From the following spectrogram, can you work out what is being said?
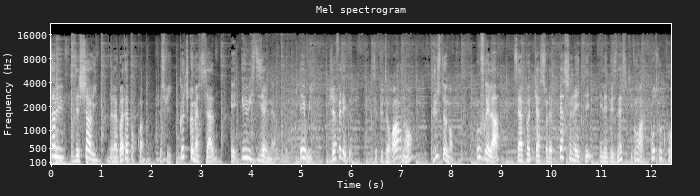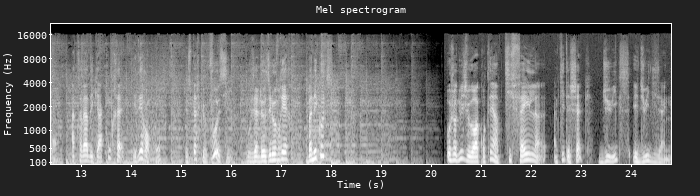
Salut, c'est Charlie de la boîte à pourquoi. Je suis coach commercial et UX designer. Et oui, j'ai fait les deux. C'est plutôt rare, non? Justement, Ouvrez-la, c'est un podcast sur les personnalités et les business qui vont à contre-courant, à travers des cas concrets et des rencontres. J'espère que vous aussi, vous allez oser l'ouvrir. Bonne écoute Aujourd'hui, je vais vous raconter un petit fail, un petit échec du UX et du e-design.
